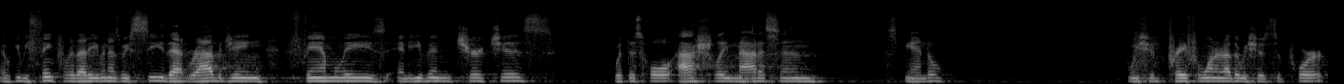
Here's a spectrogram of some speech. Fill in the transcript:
And we can be thankful for that even as we see that ravaging families and even churches with this whole Ashley Madison scandal. We should pray for one another. We should support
